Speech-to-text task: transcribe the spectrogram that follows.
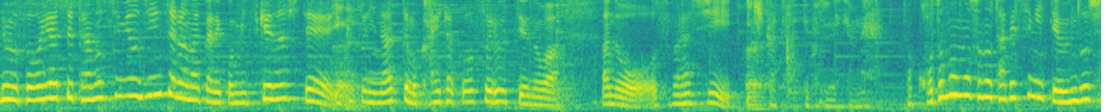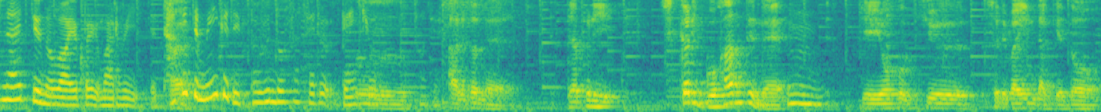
でもそうやって楽しみを人生の中でこう見つけ出してい。くつになっても開拓をするっていうのはあの素晴らしい生き方ってことですよね。はい、子供もその食べ過ぎて運動しないっていうのはやっぱり悪い。食べてもいいけどいっぱい運動させる。勉強、そうです。あれだね。やっぱりしっかりご飯でね、うん、栄養補給すればいいんだけど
